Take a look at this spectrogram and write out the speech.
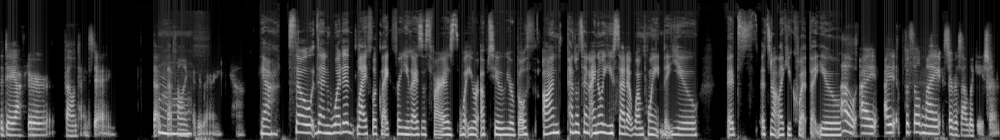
the day after Valentine's Day. That, that fell in February. Yeah. So then what did life look like for you guys as far as what you were up to? You're both on Pendleton. I know you said at one point that you it's it's not like you quit, but you Oh, I I fulfilled my service obligation.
